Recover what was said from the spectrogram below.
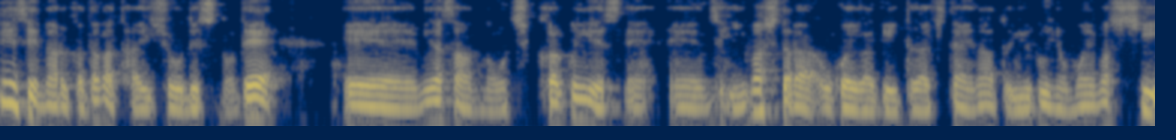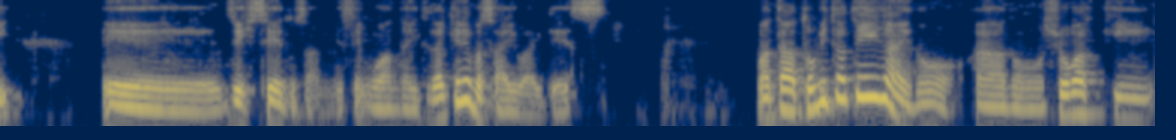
年生になる方が対象ですので、えー、皆さんのお近くにですね、えー、ぜひいましたらお声掛けいただきたいなというふうに思いますし、えー、ぜひ生徒さんにですね、ご案内いただければ幸いです。また、飛び立て以外の、あの、奨学金、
